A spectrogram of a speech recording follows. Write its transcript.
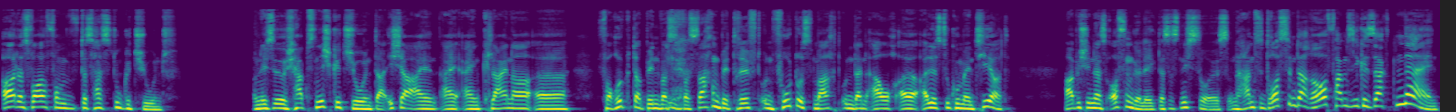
Ah, das war vom, das hast du getuned. Und ich ich hab's nicht getuned, da ich ja ein, ein, ein kleiner äh, Verrückter bin, was, was Sachen betrifft und Fotos macht und dann auch äh, alles dokumentiert. Habe ich ihnen das offengelegt, dass es nicht so ist. Und haben sie trotzdem darauf, haben sie gesagt, nein.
